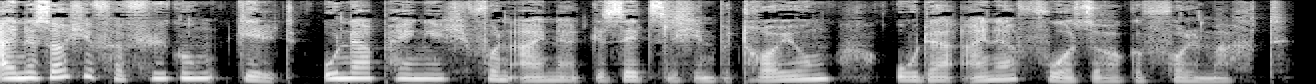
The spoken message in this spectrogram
Eine solche Verfügung gilt unabhängig von einer gesetzlichen Betreuung oder einer Vorsorgevollmacht.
